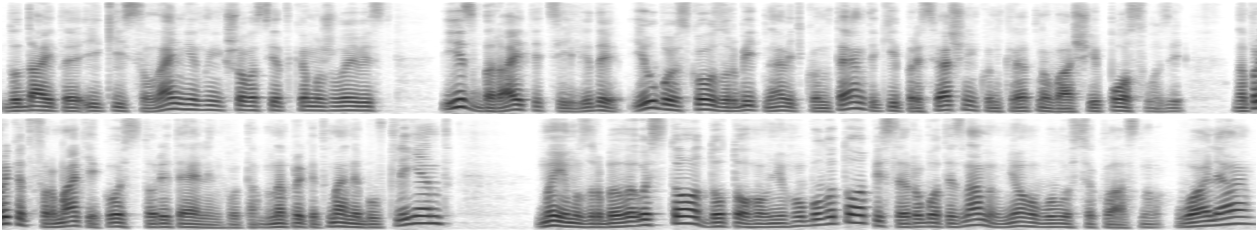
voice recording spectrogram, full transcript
додайте якийсь лендінг, якщо у вас є така можливість. І збирайте ці ліди. І обов'язково зробіть навіть контент, який присвячений конкретно вашій послузі. Наприклад, в форматі якогось сторітелінгу. Там, наприклад, в мене був клієнт, ми йому зробили ось то, до того в нього було то, після роботи з нами в нього було все класно. Вуаля!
